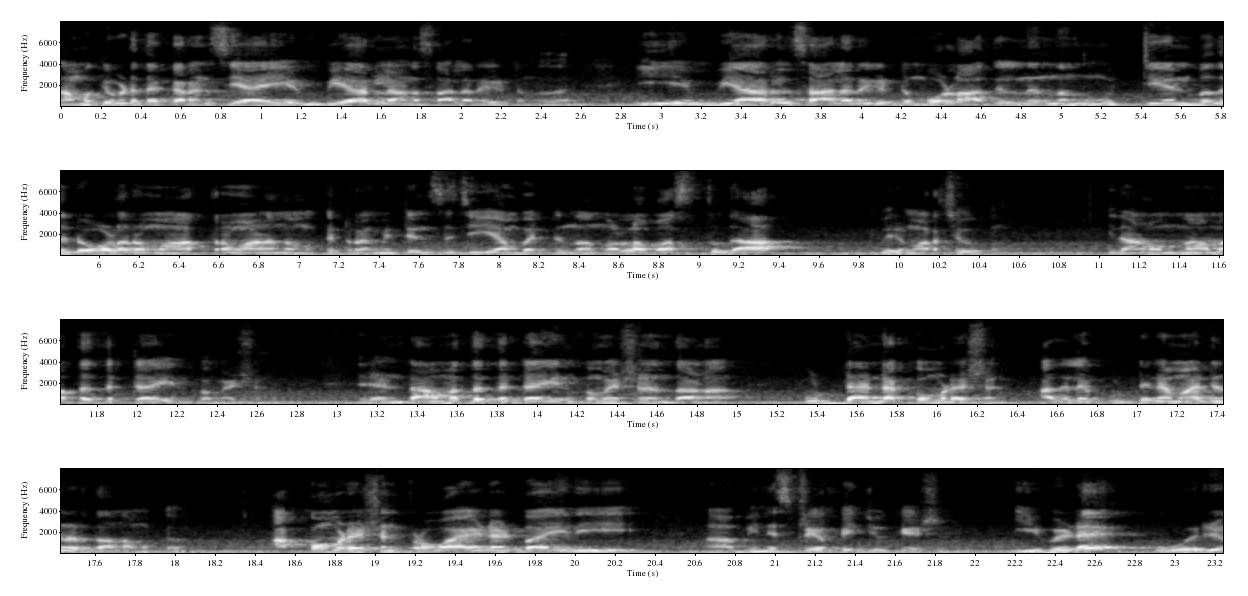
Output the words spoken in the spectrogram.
നമുക്ക് ഇവിടുത്തെ കറൻസിയായ എം ബി ആറിലാണ് സാലറി കിട്ടുന്നത്. ഈ എം ബി ആറിൽ സാലറി കിട്ടുമ്പോൾ അതിൽ നിന്ന് നൂറ്റി എൺപത് ഡോളർ മാത്രമാണ് നമുക്ക് റെമിറ്റൻസ് ചെയ്യാൻ പറ്റുന്നതെന്നുള്ള വസ്തുത ഇവർ മറച്ചു വെക്കുന്നു. ഇതാണ് ഒന്നാമത്തെ തെറ്റായ ഇൻഫർമേഷൻ രണ്ടാമത്തെ തെറ്റായ ഇൻഫർമേഷൻ എന്താണ്? ഫുഡ് ആൻഡ് അക്കോമഡേഷൻ അതിലെ ഫുഡിനെ മാറ്റി നിർത്താം നമുക്ക്. Accommodation provided by the ministry of education ഇവിടെ ഒരു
